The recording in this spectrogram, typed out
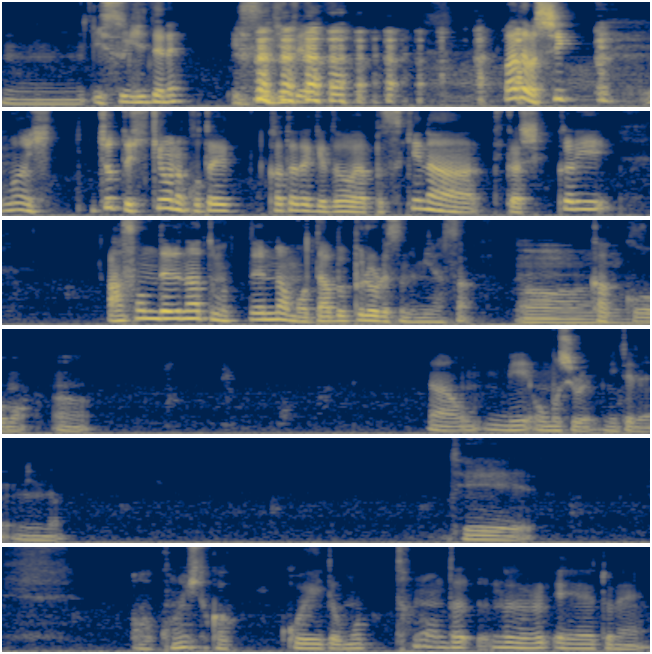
うーん いすぎてね。いすぎてまあでもしもうひちょっと卑怯な答え方だけどやっぱ好きなっていうかしっかり遊んでるなと思ってるのはもうダブプロレスの皆さん。格好も。うん。あおみ面白い。見てねみんな。であこの人かっこいいと思ったのだだえっ、ー、とね。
